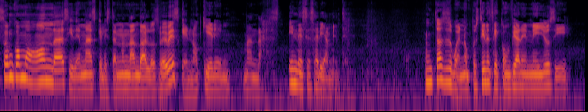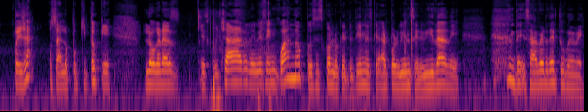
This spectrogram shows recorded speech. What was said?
son como ondas y demás que le están mandando a los bebés que no quieren mandar innecesariamente. Entonces, bueno, pues tienes que confiar en ellos y pues ya, o sea, lo poquito que logras escuchar de vez en cuando, pues es con lo que te tienes que dar por bien servida de, de saber de tu bebé.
